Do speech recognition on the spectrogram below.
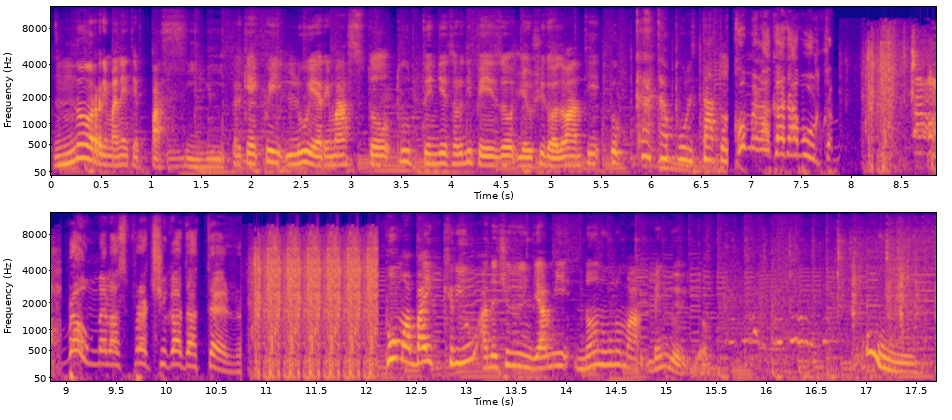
non rimanete passivi Perché qui lui è rimasto tutto indietro di peso Gli è uscito da davanti catapultato. Come la catapulta? Bro me l'ha sfraccicata a terra Puma Bike Crew ha deciso di inviarmi non uno ma ben due video Uh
